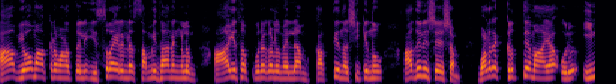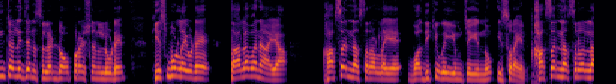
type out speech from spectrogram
ആ വ്യോമാക്രമണത്തിൽ ഇസ്രായേലിന്റെ സംവിധാനങ്ങളും ആയുധപ്പുരകളുമെല്ലാം കത്തി നശിക്കുന്നു. അതിനുശേഷം വളരെ കൃത്യമായ ഒരു ഇന്റലിജൻസ് ലെഡ് ഓപ്പറേഷനിലൂടെ ഹിസ്ബുള്ളയുടെ തലവനായ ഹസൻ നസറള്ളയെ വധിക്കുകയും ചെയ്യുന്നു ഇസ്രായേൽ. ഹസൻ നസറല്ല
